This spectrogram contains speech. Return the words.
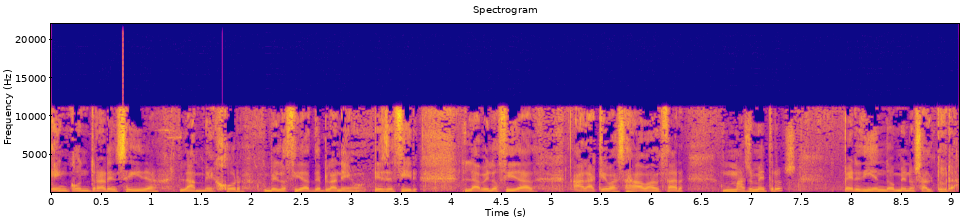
encontrar enseguida la mejor velocidad de planeo. Es decir, la velocidad a la que vas a avanzar más metros perdiendo menos altura.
